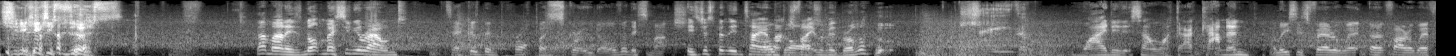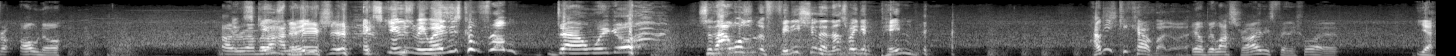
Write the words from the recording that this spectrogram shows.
Jesus. that man is not messing around. Taker's been proper screwed over this match. He's just spent the entire Oh, match God. fighting with his brother. Why did it sound like a cannon? At least he's far away, uh, far away from. Oh no! I remember Excuse that me? Excuse me, where's this come from? Down we go. So that wasn't a finisher then, that's why he didn't pin. How did he kick out, by the way? It'll be last ride. He's finished, won't it? Yeah,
